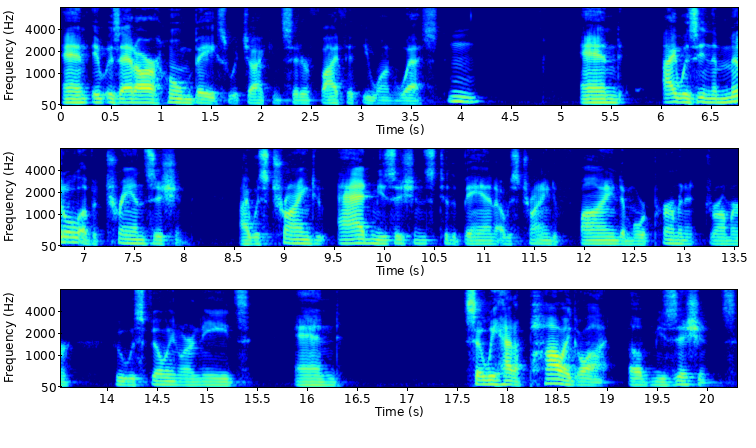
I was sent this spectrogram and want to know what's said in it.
and it was at our home base, which I consider 551 West. Mm. And I was in the middle of a transition. I was trying to add musicians to the band. I was trying to find a more permanent drummer who was filling our needs. And so we had a polyglot of musicians,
